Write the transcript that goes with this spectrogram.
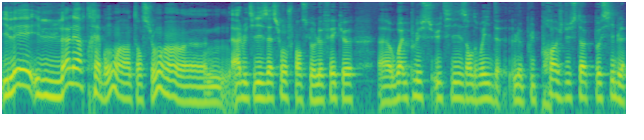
Il, a l'air très bon, hein, attention. Hein, à l'utilisation, je pense que le fait que euh, OnePlus utilise Android le plus proche du stock possible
